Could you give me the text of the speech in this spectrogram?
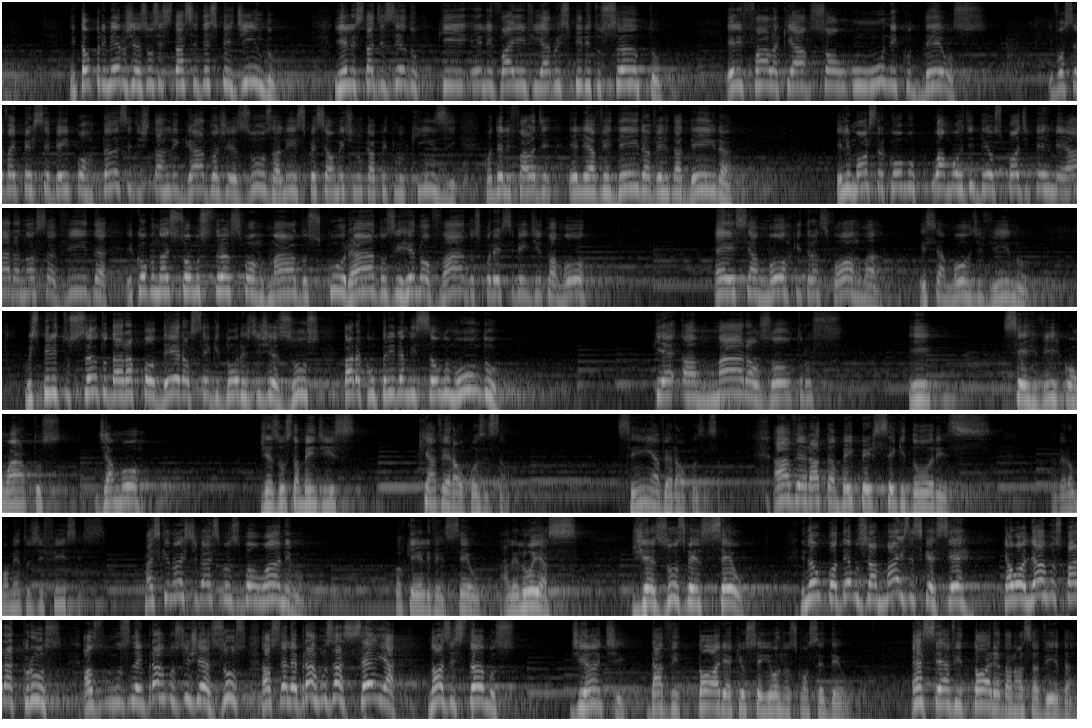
Então, primeiro, Jesus está se despedindo, e Ele está dizendo que Ele vai enviar o Espírito Santo. Ele fala que há só um único Deus, e você vai perceber a importância de estar ligado a Jesus ali, especialmente no capítulo 15, quando ele fala de ele é a videira verdadeira. Ele mostra como o amor de Deus pode permear a nossa vida e como nós somos transformados, curados e renovados por esse bendito amor. É esse amor que transforma, esse amor divino. O Espírito Santo dará poder aos seguidores de Jesus para cumprir a missão no mundo que é amar aos outros e servir com atos de amor. Jesus também diz que haverá oposição. Sim, haverá oposição. Haverá também perseguidores. Haverão momentos difíceis. Mas que nós tivéssemos bom ânimo, porque ele venceu. Aleluias. Jesus venceu. E não podemos jamais esquecer que ao olharmos para a cruz, ao nos lembrarmos de Jesus, ao celebrarmos a ceia, nós estamos diante da vitória que o Senhor nos concedeu. Essa é a vitória da nossa vida.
